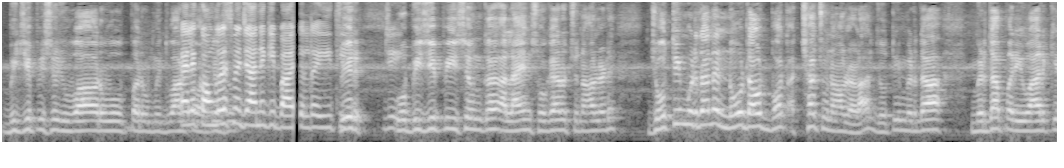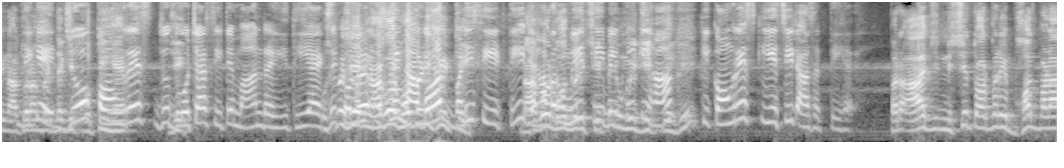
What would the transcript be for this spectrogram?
बीजेपी से हुआ और वो ऊपर उम्मीदवार पहले कांग्रेस में जाने की बात चल रही थी। फिर वो बीजेपी से उनका अलायंस हो गया और चुनाव लड़े। ज्योति मिर्दा ने नो डाउट बहुत अच्छा चुनाव लड़ा। ज्योति मिर्दा मिर्दा परिवार की नाथुराम मिर्दा की जो कांग्रेस जो दो चार सीटें मान रही थी नागौर बड़ी सीट थी। जहाँ पर उम्मीद थी बिल्कुल की हाँ कि कांग्रेस की ये सीट आ सकती है। पर आज निश्चित तौर पर ये बहुत बड़ा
